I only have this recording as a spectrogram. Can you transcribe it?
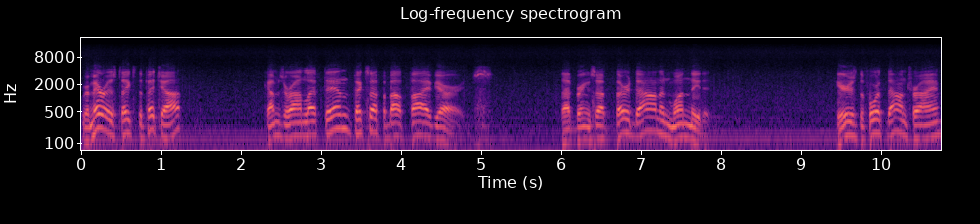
Ramirez takes the pitch out. Comes around left end, picks up about five yards. That brings up third down and one needed. Here's the fourth down try.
